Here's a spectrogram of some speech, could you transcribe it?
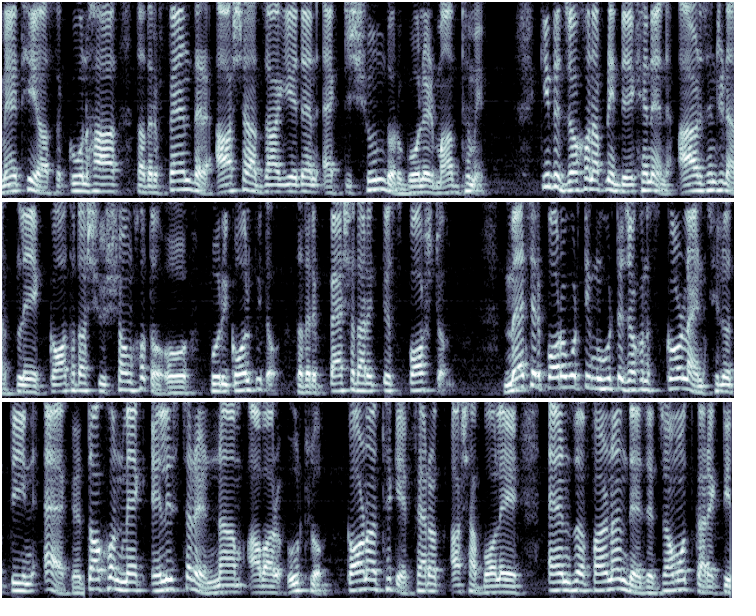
ম্যাথিয়াস কুনহা তাদের ফ্যানদের আশা জাগিয়ে দেন একটি সুন্দর গোলের মাধ্যমে। কিন্তু যখন আপনি দেখে নেন আর্জেন্টিনার প্লে কতটা সুসংহত ও পরিকল্পিত, তাদের পেশাদারিত্ব স্পষ্ট। ম্যাচের পরবর্তী মুহূর্তে যখন স্কোর লাইন ছিল তিন এক, তখন ম্যাক এলিস্টারের নাম আবার উঠল। কর্নার থেকে ফেরত আসা বলে অ্যানজো ফার্নান্দেজ চমৎকার একটি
